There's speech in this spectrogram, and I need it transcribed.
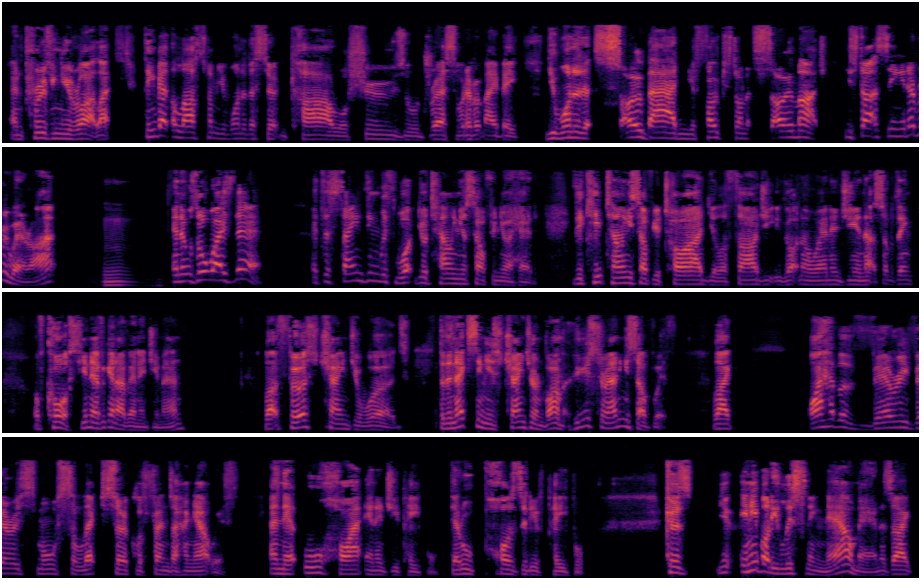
and proving you right. Like think about the last time you wanted a certain car or shoes or dress or whatever it may be. You wanted it so bad and you focused on it so much. You start seeing it everywhere, right? Mm. And it was always there. It's the same thing with what you're telling yourself in your head. If you keep telling yourself you're tired, you're lethargic, you've got no energy and that sort of thing, of course, you're never going to have energy, man. Like first change your words. But the next thing is change your environment. Who are you surrounding yourself with? Like I have a very, very small select circle of friends I hang out with and they're all high energy people. They're all positive people. Because anybody listening now, man, is like,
